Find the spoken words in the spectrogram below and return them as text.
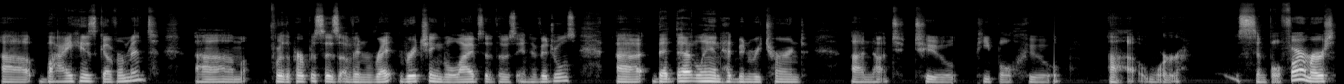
uh, by his government um, for the purposes of enriching the lives of those individuals, uh, that that land had been returned uh, not to, to, people who uh, were simple farmers,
